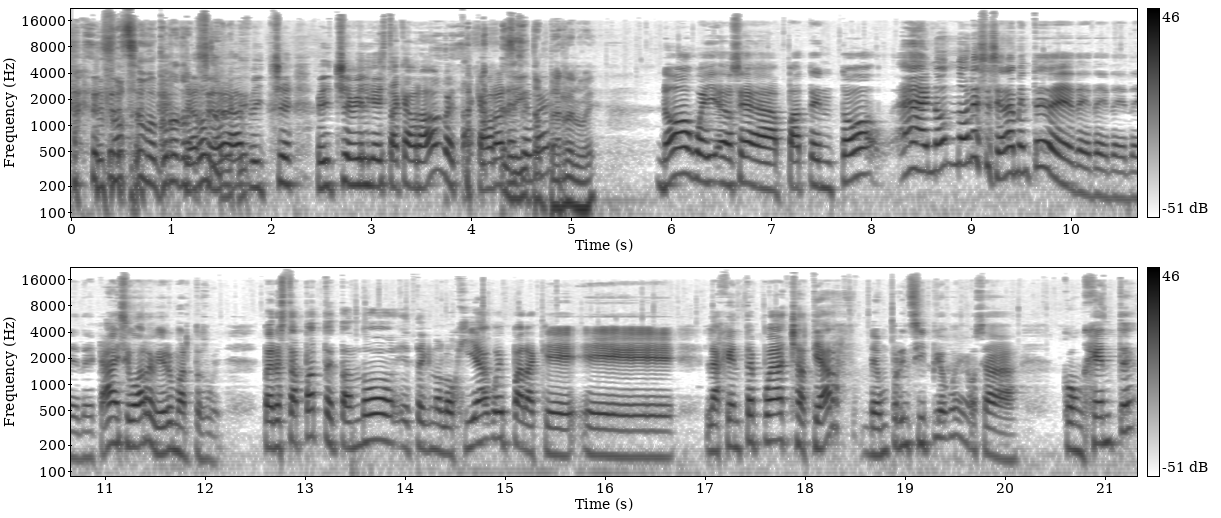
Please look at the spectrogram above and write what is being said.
no se me ocurre otra cosa. güey. pinche, pinche Bill Gates está cabrón, güey, está cabrón Sí, ese, está perro güey. No, güey, o sea, patentó. Ay, no, no necesariamente de, de, de, de, de, de- Ay, sí voy a revivir muertos, güey. Pero está patentando eh, tecnología, güey, para que eh, la gente pueda chatear de un principio, güey. O sea, con gente.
